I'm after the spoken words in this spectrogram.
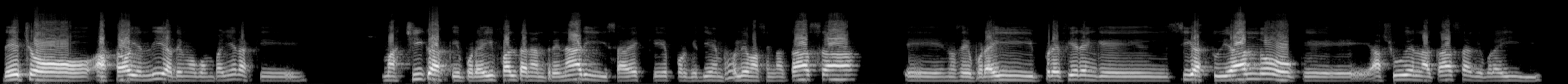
de hecho, hasta hoy en día tengo compañeras que más chicas que por ahí faltan a entrenar y sabes que es porque tienen problemas en la casa, eh, no sé, por ahí prefieren que siga estudiando o que ayude en la casa, que por ahí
